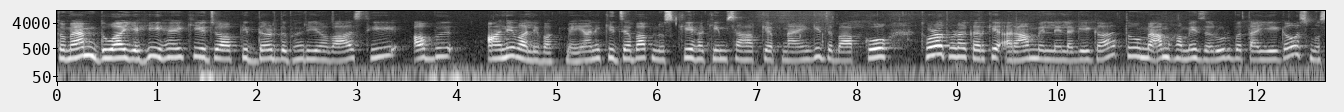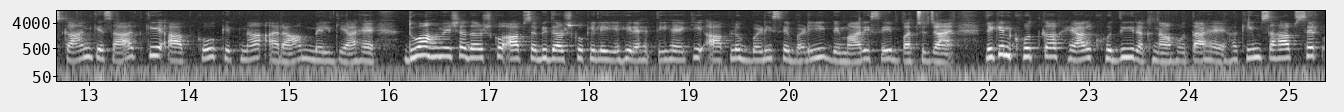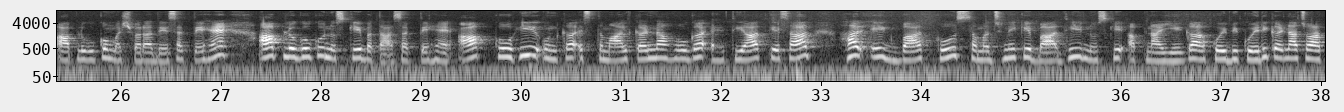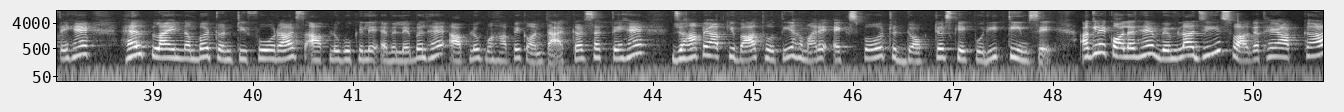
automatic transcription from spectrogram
तो मैम, दुआ यही है कि जो आपकी दर्द भरी आवाज़ थी, अब आने वाले वक्त में, यानी कि जब आप नुस्खे हकीम साहब के अपनाएँगी, जब आपको थोड़ा थोड़ा करके आराम मिलने लगेगा तो मैम हमें ज़रूर बताइएगा उस मुस्कान के साथ कि आपको कितना आराम मिल गया है। दुआ हमेशा दर्शकों आप सभी दर्शकों के लिए यही रहती है कि आप लोग बड़ी से बड़ी बीमारी से बच जाएँ। लेकिन खुद का ख्याल खुद ही रखना होता है। हकीम साहब सिर्फ़ आप लोगों को मशवरा दे सकते हैं, आप लोगों को नुस्खे बता सकते हैं। आपको ही उनका इस्तेमाल करना होगा एहतियात के साथ। हर एक बात को समझने के बाद ही नुस्खे अपनाइएगा। कोई भी क्वेरी करना चाहते हैं हेल्पलाइन नंबर 24 फोर आवर्स आप लोगों के लिए अवेलेबल है। आप लोग वहाँ पे कांटेक्ट कर सकते हैं। जहाँ पे आपकी बात होती है हमारे एक्सपर्ट डॉक्टर्स की एक पूरी टीम से। अगले कॉलर हैं विमला जी स्वागत है आपका।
